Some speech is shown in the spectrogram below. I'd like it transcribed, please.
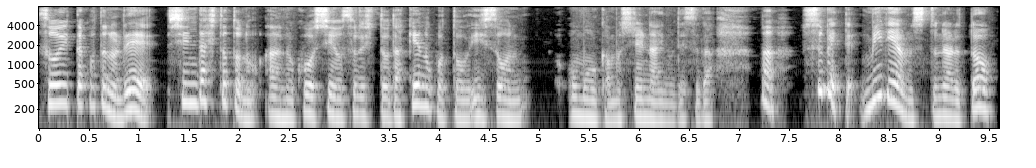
そういったことの霊、死んだ人との、あの、交信をする人だけのことを言いそう思うかもしれないのですが、まあ、すべて mediums となると、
